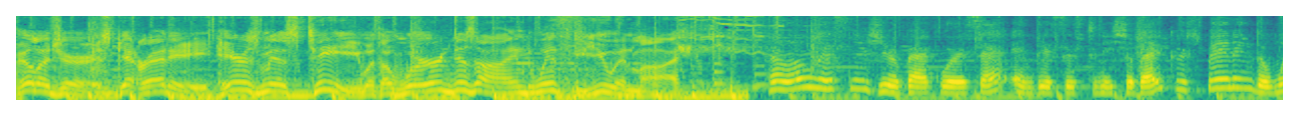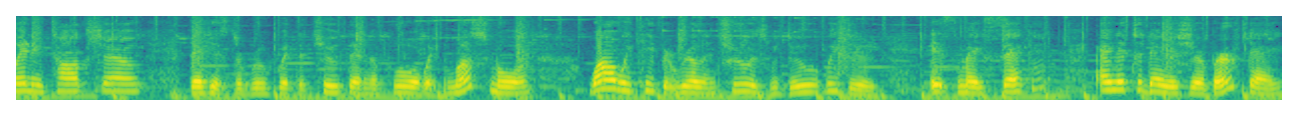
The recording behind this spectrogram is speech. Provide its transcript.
Villagers, get ready. Here's Miss T with a word designed with you in mind. Hello, listeners. You're back where it's at, and this is Tanisha Baker spinning the winning talk show that hits the roof with the truth and the floor with much more while we keep it real and true as we do what we do. It's May 2nd, and if today is your birthday,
